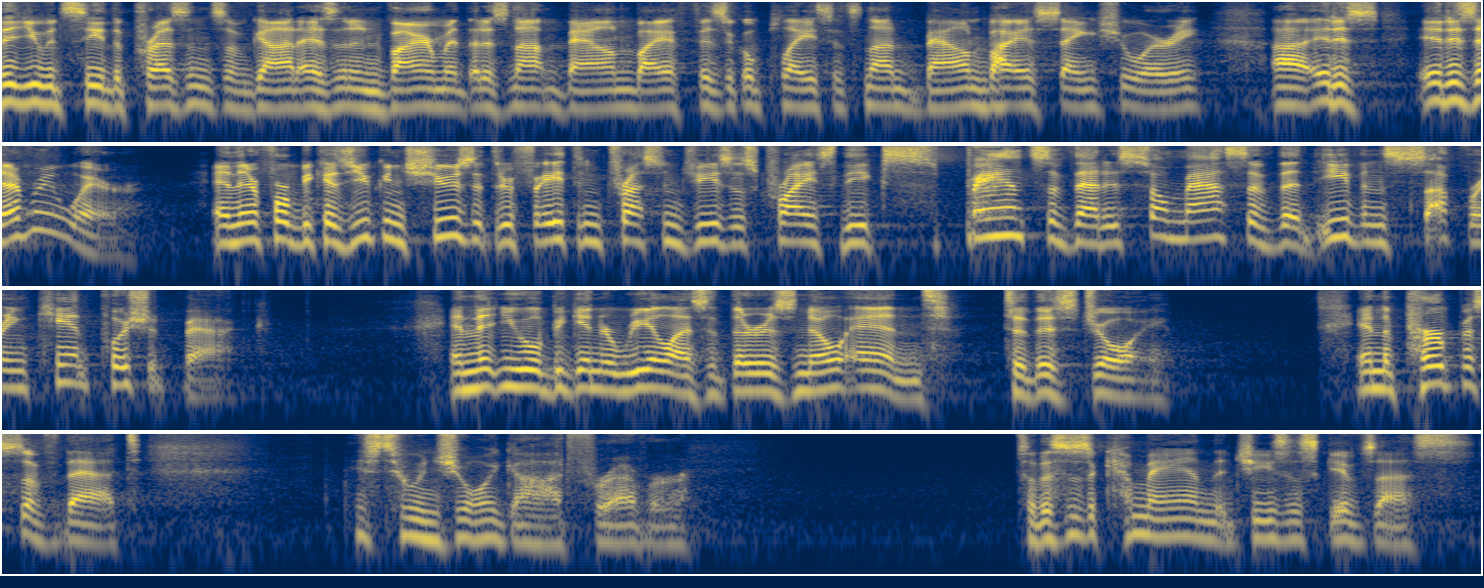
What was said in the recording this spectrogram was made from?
that you would see the presence of God as an environment that is not bound by a physical place, it's not bound by a sanctuary. Uh, it, is, it is everywhere. And therefore, because you can choose it through faith and trust in Jesus Christ, the expanse of that is so massive that even suffering can't push it back. And that you will begin to realize that there is no end to this joy. And the purpose of that is to enjoy God forever. So, this is a command that Jesus gives us.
